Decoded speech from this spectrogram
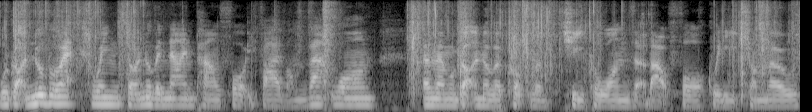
We've got another X-Wing, so another £9.45 on that one. And then we've got another couple of cheaper ones at about 4 quid each on those.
